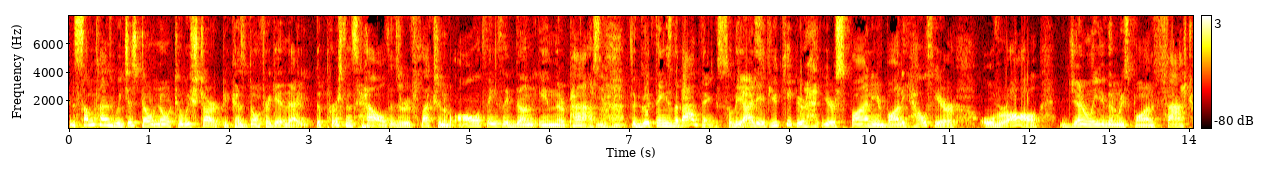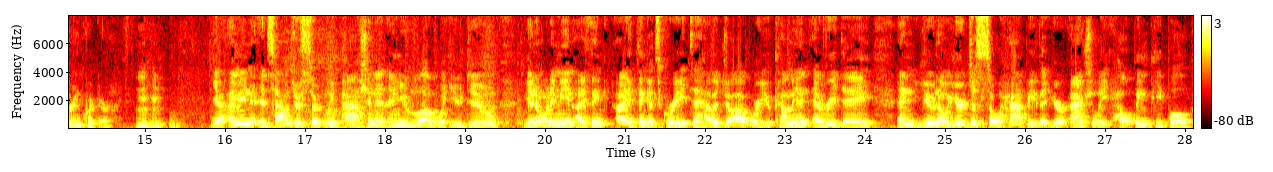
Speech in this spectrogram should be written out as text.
And sometimes we just don't know till we start because don't forget that the person's health is a reflection of all the things they've done in their past, mm-hmm. the good things and the bad things. So the Yes. idea, if you keep your, your spine and your body healthier overall, generally you're going to respond faster and quicker. Mm-hmm. Yeah, I mean, it sounds you're certainly passionate and you love what you do. You know what I mean? I think I think it's great to have a job where you come in every day and you know you're just so happy that you're actually helping people.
